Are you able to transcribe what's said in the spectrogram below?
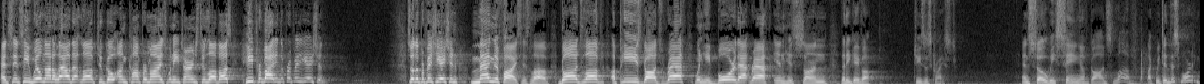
And since he will not allow that love to go uncompromised when he turns to love us, he provided the propitiation. So the propitiation magnifies his love. God's love appeased God's wrath when he bore that wrath in his son that he gave up, Jesus Christ. And so we sing of God's love, like we did this morning.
